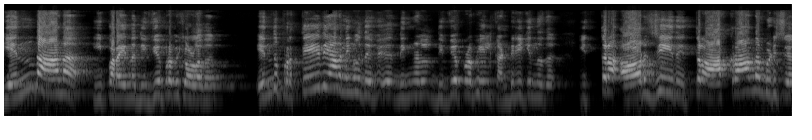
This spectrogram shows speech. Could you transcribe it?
എന്താണ് ഈ പറയുന്ന ദിവ്യപ്രഭയ്ക്കുള്ളത്? എന്ത് പ്രത്യേകതയാണ് നിങ്ങൾ നിങ്ങൾ ദിവ്യപ്രഭയിൽ കണ്ടിരിക്കുന്നത്? ഇത്ര ആർജ് ചെയ്ത് ഇത്ര ആക്രാന്തം പിടിച്ച്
